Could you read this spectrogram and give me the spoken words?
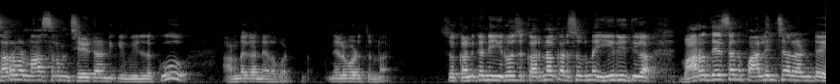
సర్వనాశనం చేయడానికి వీళ్ళకు అండగా నిలబడుతున్నారు నిలబడుతున్నారు. సో కనుకనే ఈరోజు కరుణాకర్ సుగుణ ఈ రీతిగా భారతదేశాన్ని పాలించాలంటే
